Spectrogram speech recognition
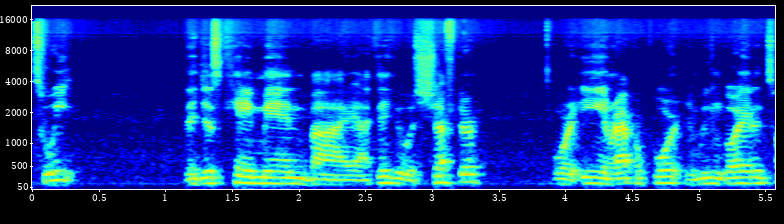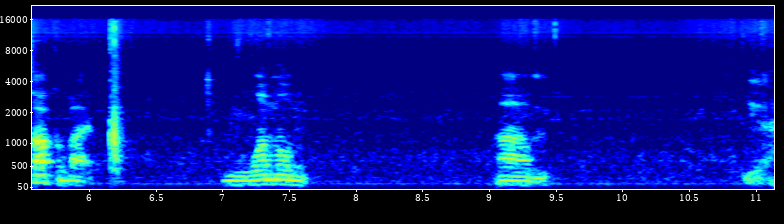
tweet they just came in by, I think it was Schefter or Ian Rapoport, and we can go ahead and talk about it. Give me one moment. Um, yeah.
